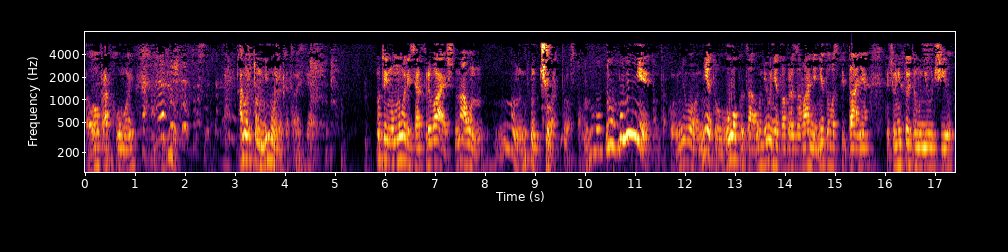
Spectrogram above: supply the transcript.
О, Прабху мой. А может он не может этого сделать. Ну, ты ему молишься, открываешь, ну, а он, ну, ну черт просто. Ну, ну, ну, не умеет он такой. У него нет опыта, у него нет образования, нет воспитания. То есть его никто этому не учил.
